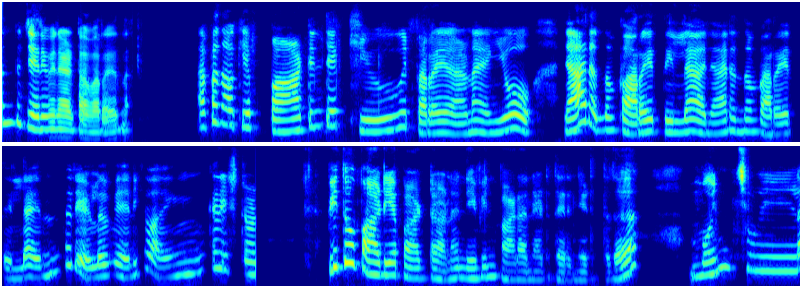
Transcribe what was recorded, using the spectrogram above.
എന്ത് ജെനുവിനായിട്ടാ പറയുന്നത് അപ്പൊ നോക്കിയ പാട്ടിന്റെ ക്യൂവിൽ പറയാണ് അയ്യോ ഞാനൊന്നും പറയത്തില്ല ഞാനൊന്നും പറയത്തില്ല. എന്തൊരു എളിമ എനിക്ക് ഭയങ്കര ഇഷ്ടമാണ്. പിതു പാടിയ പാട്ടാണ് നെവിൻ പാടാനായിട്ട് തിരഞ്ഞെടുത്തത്. മൊഞ്ചുള്ള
